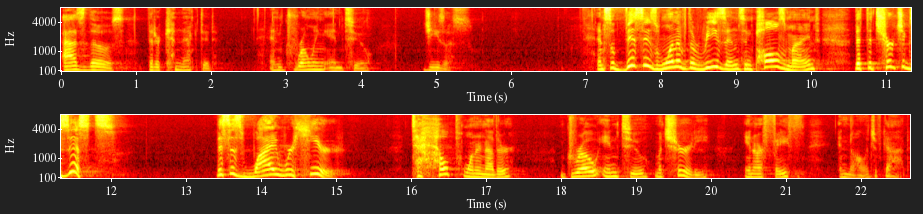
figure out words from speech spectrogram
as those that are connected and growing into Jesus? And so, this is one of the reasons in Paul's mind that the church exists. This is why we're here to help one another grow into maturity in our faith and knowledge of God.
